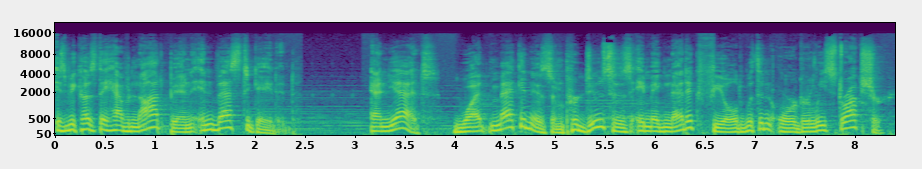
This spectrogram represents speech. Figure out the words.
is because they have not been investigated. And yet, what mechanism produces a magnetic field with an orderly structure?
